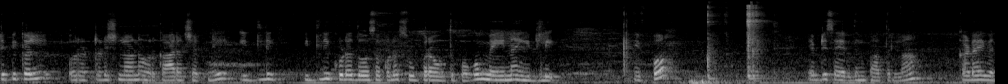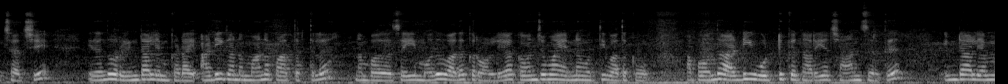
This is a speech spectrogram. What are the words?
டிப்பிக்கல் ஒரு ட்ரெடிஷ்னலான ஒரு கார சட்னி. இட்லி இட்லி கூட தோசை கூட சூப்பராக ஊற்று போகும். மெயினாக இட்லி. இப்போது எப்படி செய்கிறதுன்னு பார்த்துடலாம் கடாய் வச்சாச்சு. இது வந்து ஒரு இண்டாலியம் கடாய். அடிகனமான பாத்திரத்தில் நம்ம செய்யும் போது வதக்குறோம் இல்லையா? கொஞ்சமாக எண்ணெய் ஊற்றி வதக்குவோம். அப்போ வந்து அடி ஒட்டுக்கு நிறைய சான்ஸ் இருக்குது இண்டாலியம்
